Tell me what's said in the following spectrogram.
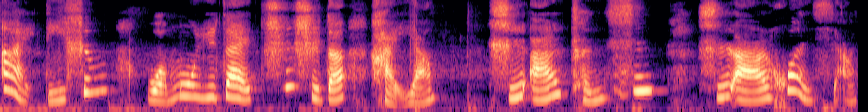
爱迪生。我沐浴在知识的海洋，时而沉思，时而幻想。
